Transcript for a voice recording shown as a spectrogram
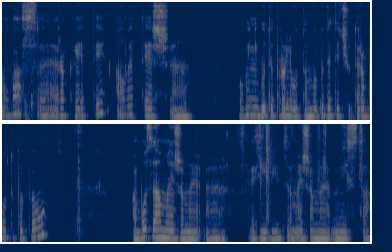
У вас е, ракети, але теж е, повинні бути прольотом. Ви будете чути роботу ППО або за межами е, зіб'ють, за межами міста.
